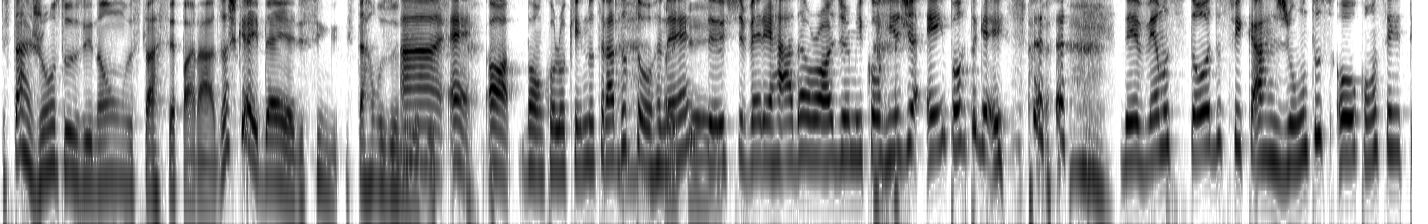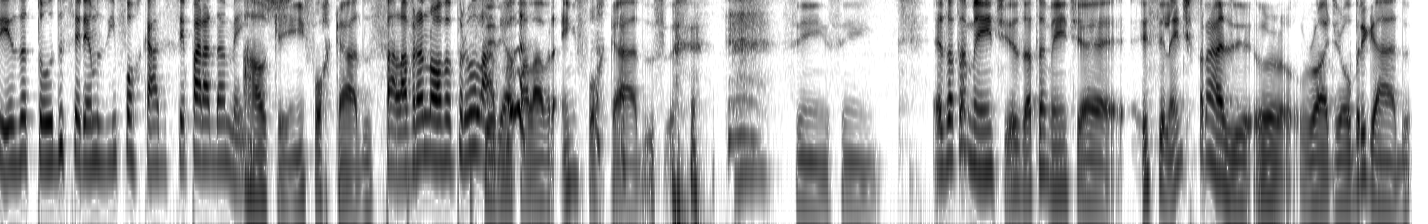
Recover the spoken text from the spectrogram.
estar juntos e não estar separados. Acho que é a ideia de sim estarmos unidos. Ah, é. Ó, bom, coloquei no tradutor, né? okay. Se eu estiver errada, o Roger me corrija em português. Devemos todos ficar juntos ou com certeza todos seremos enforcados separadamente. Ah, ok, enforcados. Palavra nova para o lado. Seria a palavra enforcados. sim, sim. Exatamente, exatamente. É excelente frase, Roger. Obrigado.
